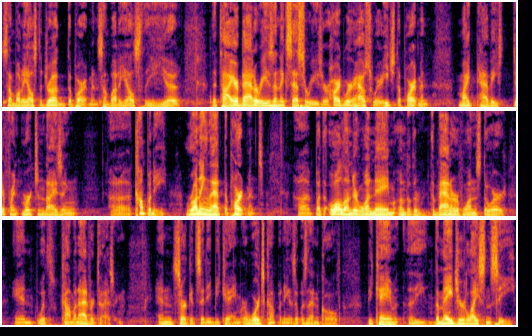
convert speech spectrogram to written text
Somebody else the drug department. Somebody else the uh, the tire batteries and accessories or hardware houseware. Each department might have a different merchandising uh, company running that department, uh, but all under one name, under the, the banner of one store, and with common advertising. And Circuit City became, or Wards Company as it was then called, became the, the major licensee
